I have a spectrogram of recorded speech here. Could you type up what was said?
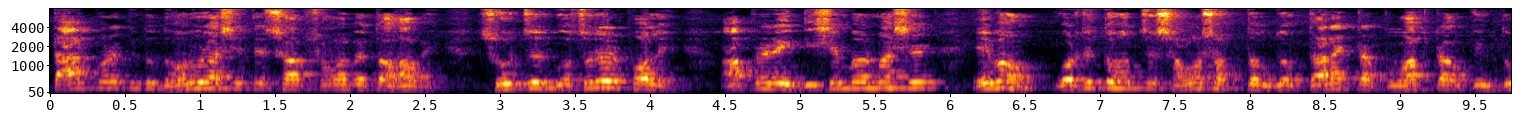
তারপরে কিন্তু ধনুরাশিতে সব সমাবেত হবে। সূর্যের গোচরের ফলে আপনার এই ডিসেম্বর মাসে এবং গঠিত হচ্ছে সমসপ্তক যোগ, তার একটা প্রভাবটাও কিন্তু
